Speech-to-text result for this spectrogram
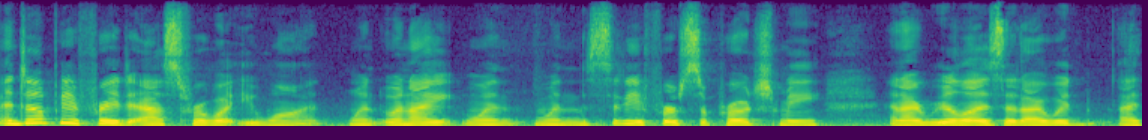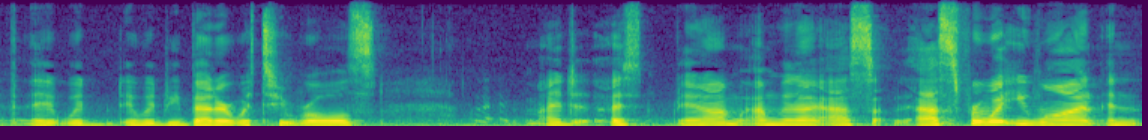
and don't be afraid to ask for what you want when when i when when the city first approached me and i realized that i would I, it would it would be better with two roles i, I you know i'm, I'm going to ask ask for what you want and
